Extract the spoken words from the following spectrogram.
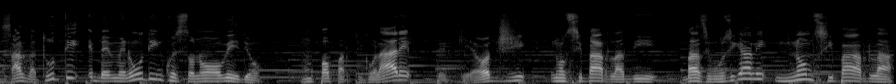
Salve a tutti e benvenuti in questo nuovo video un po' particolare perché oggi non si parla di basi musicali, non si parla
